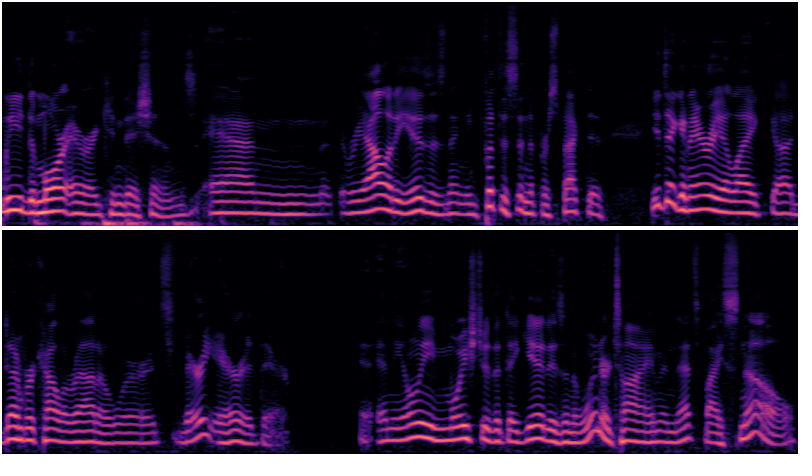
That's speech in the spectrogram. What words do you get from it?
lead to more arid conditions. And the reality is, is then you put this into perspective you take an area like uh, Denver, Colorado, where it's very arid there, and the only moisture that they get is in the wintertime, and that's by snow.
